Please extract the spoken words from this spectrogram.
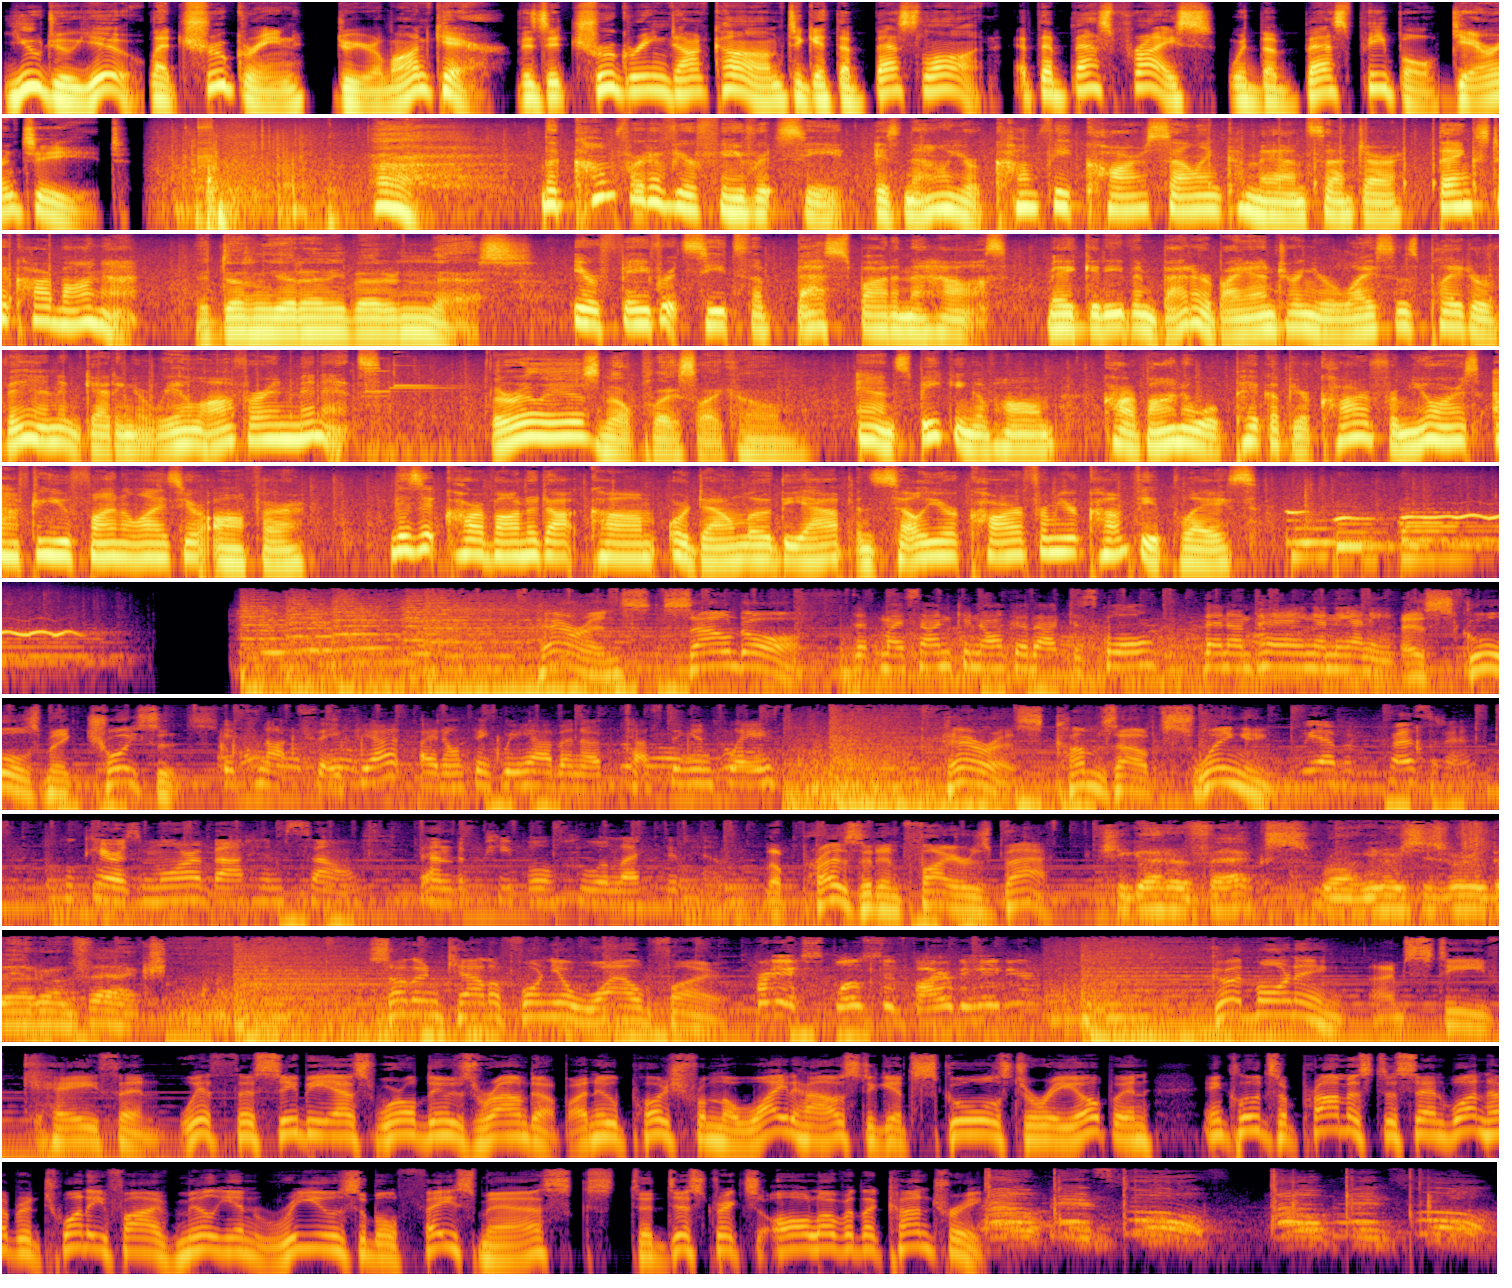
You do you. Let TruGreen do your lawn care. Visit trugreen.com to get the best lawn at the best price with the best people guaranteed. The comfort of your favorite seat is now your comfy car selling command center, thanks to Carvana. It doesn't get any better than this. Your favorite seat's the best spot in the house. Make it even better by entering your license plate or VIN and getting a real offer in minutes. There really is no place like home. And speaking of home, Carvana will pick up your car from yours after you finalize your offer. Visit Carvana.com or download the app and sell your car from your comfy place. Parents, sound off If my son cannot go back to school, then I'm paying a nanny. as schools make choices. It's not safe yet. I don't think we have enough testing in place. Harris comes out swinging. We have a president who cares more about himself than the people who elected him. The president fires back. She got her facts wrong. You know, she's very bad on facts. Southern California wildfire. Pretty explosive fire behavior. Good morning. I'm Steve Kathan with the CBS World News Roundup. A new push from the White House to get schools to reopen includes a promise to send 125 million reusable face masks to districts all over the country. Open schools!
